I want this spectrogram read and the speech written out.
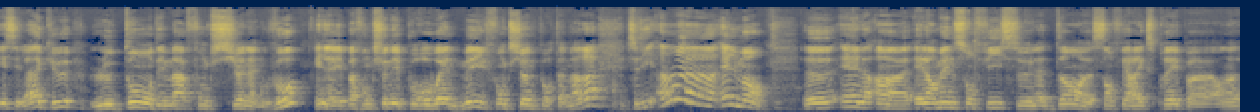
Et c'est là que le don d'Emma fonctionne à nouveau. Il n'avait pas fonctionné pour Owen, mais il fonctionne pour Tamara. Elle se dit ah elle ment. elle elle emmène son fils là-dedans sans faire exprès, en,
